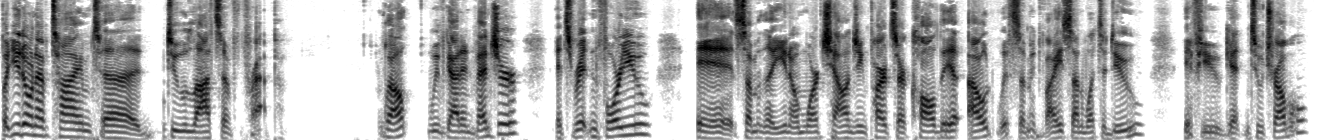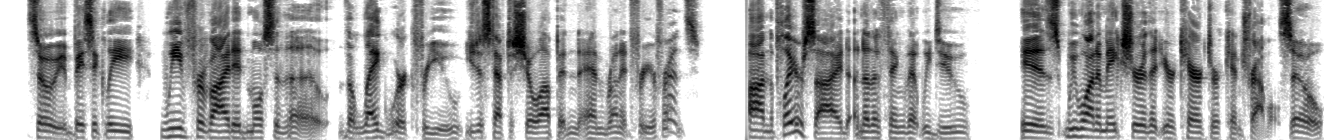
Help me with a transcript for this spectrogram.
but you don't have time to do lots of prep. Well, we've got Adventure. It's written for you. It, some of the you know more challenging parts are called out with some advice on what to do if you get into trouble. So basically, we've provided most of the the legwork for you. You just have to show up and, and run it for your friends. On the player side, another thing that we do is we want to make sure that your character can travel. So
